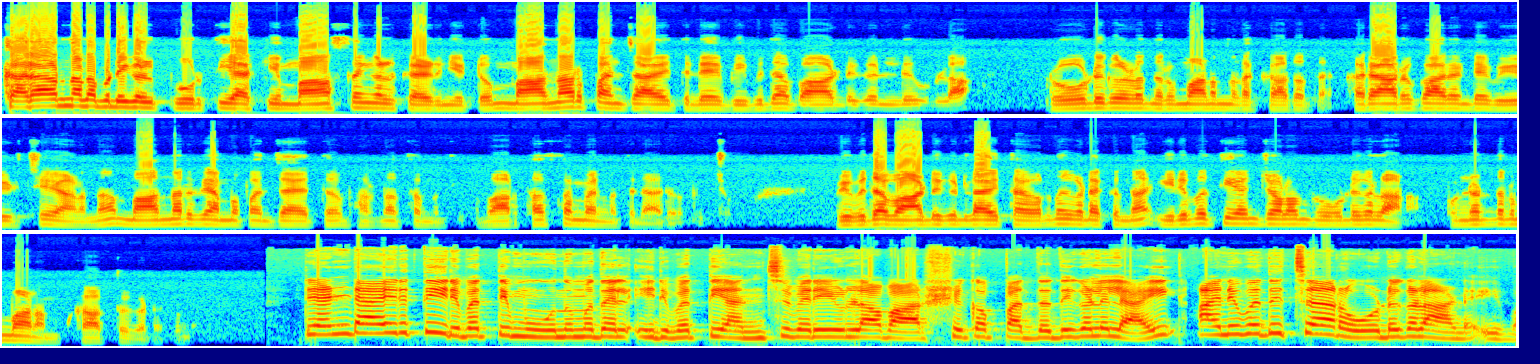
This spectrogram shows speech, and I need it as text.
കരാർ നടപടികൾ പൂർത്തിയാക്കി മാസങ്ങൾ കഴിഞ്ഞിട്ടും മാന്നാർ പഞ്ചായത്തിലെ വിവിധ വാർഡുകളിലുള്ള റോഡുകളുടെ നിർമ്മാണം നടക്കാത്തത് കരാറുകാരന്റെ വീഴ്ചയാണെന്ന് മാന്നാർ ഗ്രാമപഞ്ചായത്ത് ഭരണസമിതി വാർത്താ സമ്മേളനത്തിൽ ആരോപിച്ചു. വിവിധ വാർഡുകളിലായി തകർന്നു കിടക്കുന്ന ഇരുപത്തിയഞ്ചോളം റോഡുകളാണ് പുനർനിർമ്മാണം കാത്തുകിടക്കുന്നത്. രണ്ടായിരത്തി ഇരുപത്തി മൂന്ന് മുതൽ ഇരുപത്തി അഞ്ച് വരെയുള്ള വാർഷിക പദ്ധതികളിലായി അനുവദിച്ച റോഡുകളാണ് ഇവ.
